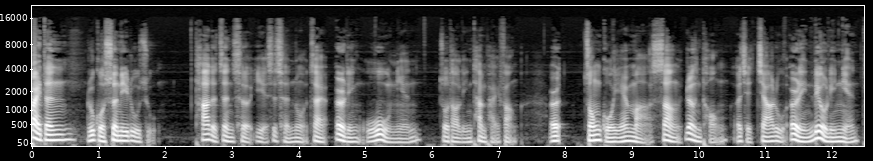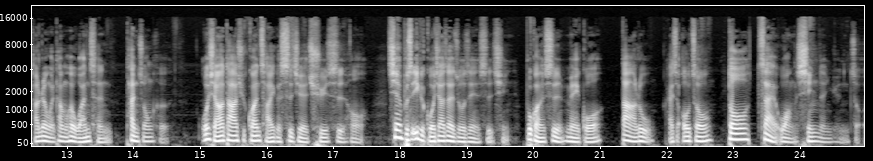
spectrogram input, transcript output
拜登如果顺利入主，他的政策也是承诺在二零五五年做到零碳排放，而中国也马上认同，而且加入二零六零年，他认为他们会完成碳中和。我想要大家去观察一个世界的趋势，吼，现在不是一个国家在做这件事情，不管是美国、大陆还是欧洲，都在往新能源走。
